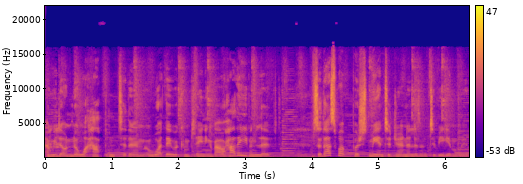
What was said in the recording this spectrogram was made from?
and we don't know what happened to them or what they were complaining about, or how they even lived. So that's what pushed me into journalism to begin with,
